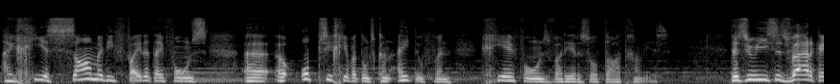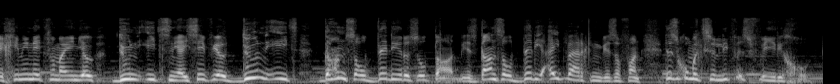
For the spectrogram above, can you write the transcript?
hy gee saam met die feit dat hy vir ons 'n uh, 'n opsie gee wat ons kan uitoefen, gee hy vir ons wat die resultaat gaan wees. Dis hoe Jesus werk. Hy gee nie net vir my en jou doen iets nie. Hy sê vir jou doen iets, dan sal dit die resultaat wees. Dan sal dit die uitwerking wees of van. Dis hoekom ek so lief is vir hierdie God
